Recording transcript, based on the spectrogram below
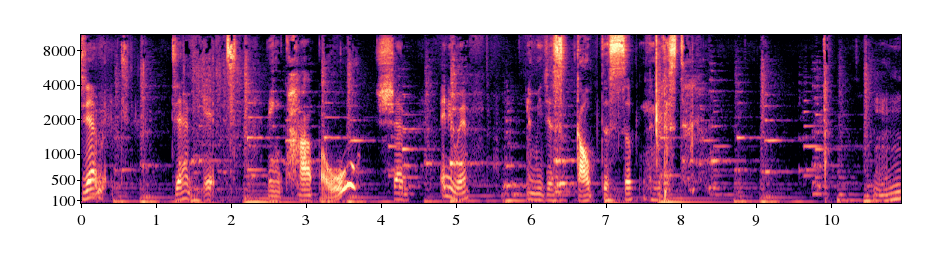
damn it, damn it, being papa. Ooh, shame. Anyway, let me just gulp this sip. Let me just. Mm-hmm.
